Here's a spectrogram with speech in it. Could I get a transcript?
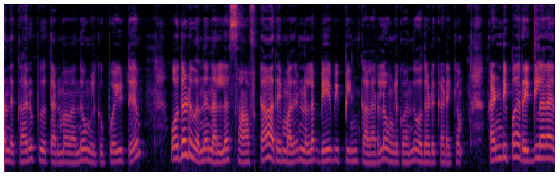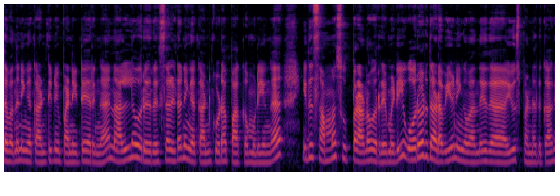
அந்த கருப்பு தன்மை வந்து உங்களுக்கு போயிட்டு உதடு வந்து நல்லா சாஃப்டாக அதே மாதிரி நல்ல பேபி பிங்க் கலரில் உங்களுக்கு வந்து உதடு கிடைக்கும். கண்டிப்பாக ரெகுலராக இதை வந்து நீங்கள் கண்டினியூ பண்ணிகிட்டே இருங்க. நல்ல ஒரு ரிசல்ட்டை நீங்கள் கண் கூட பார்க்க முடியுங்க. இது செம்ம சூப்பரான ஒரு ரெமெடி. ஒரு ஒரு தடவையும் நீங்கள் வந்து இதை யூஸ் பண்ணதுக்காக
